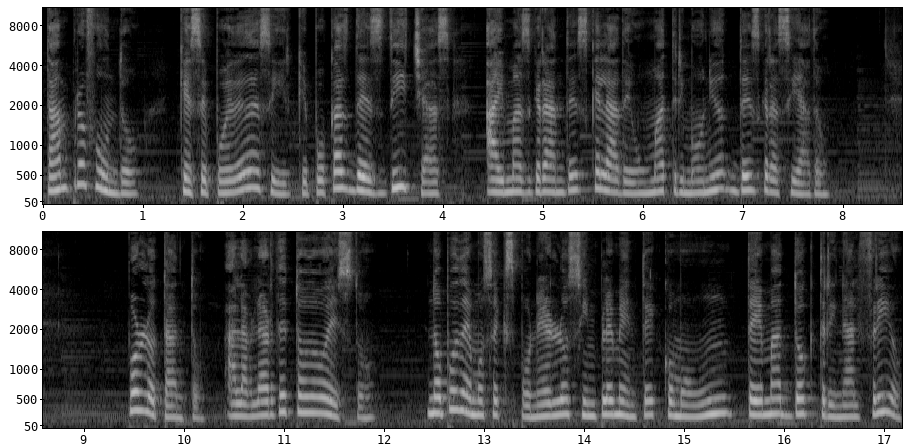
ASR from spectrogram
tan profundo que se puede decir que pocas desdichas hay más grandes que la de un matrimonio desgraciado. Por lo tanto, al hablar de todo esto, no podemos exponerlo simplemente como un tema doctrinal frío,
